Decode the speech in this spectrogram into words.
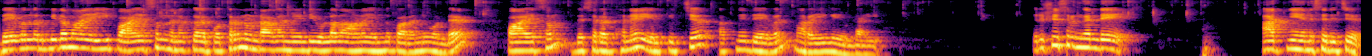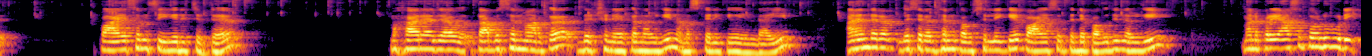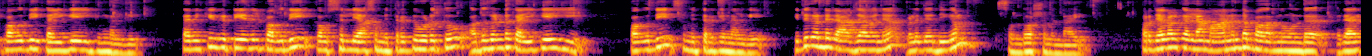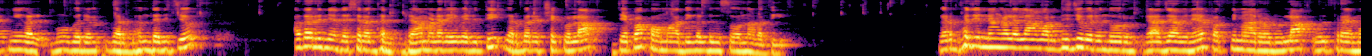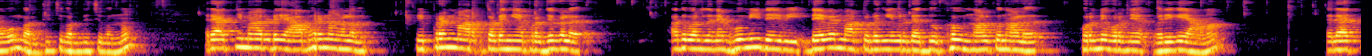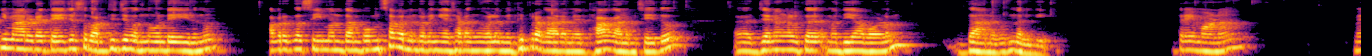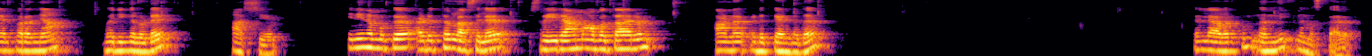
ദേവനിർമ്മിതമായ ഈ പായസം നിനക്ക് പുത്രനുണ്ടാകാൻ വേണ്ടിയുള്ളതാണ് എന്ന് പറഞ്ഞുകൊണ്ട് പായസം ദശരഥനെ ഏൽപ്പിച്ച് അഗ്നിദേവൻ മറയുകയുണ്ടായി. ഋഷിശൃംഗന്റെ ആജ്ഞയനുസരിച്ച് പായസം സ്വീകരിച്ചിട്ട് മഹാരാജാവ് താപസന്മാർക്ക് ദക്ഷിണയൊക്കെ നൽകി നമസ്കരിക്കുകയുണ്ടായി. അനന്തരം ദശരഥൻ കൗസല്യയ്ക്ക് പായസത്തിന്റെ പകുതി നൽകി മനപ്രയാസത്തോടുകൂടി പകുതി കൈകേയിക്കും നൽകി. തനിക്ക് കിട്ടിയതിൽ പകുതി കൗസല്യ സുമിത്രയ്ക്ക് കൊടുത്തു അതുകണ്ട് കൈകേയി പകുതി സുമിത്രയ്ക്ക് നൽകി. ഇത് കണ്ട് രാജാവിന് വളരെയധികം സന്തോഷമുണ്ടായി. പ്രജകൾക്കെല്ലാം ആനന്ദം പകർന്നുകൊണ്ട് രാജ്ഞികൾ മൂവരും ഗർഭം ധരിച്ചു. അതറിഞ്ഞ ദശരഥൻ ബ്രാഹ്മണരെ വരുത്തി ഗർഭരക്ഷയ്ക്കുള്ള ജപഹോമാദികൾ ദിവസവും നടത്തി. ഗർഭചിഹ്നങ്ങളെല്ലാം വർദ്ധിച്ചു വരുന്തോറും രാജാവിന് പത്നിമാരോടുള്ള ഉൾപ്രേമവും വർദ്ധിച്ചു വർദ്ധിച്ചു വന്നു. രാജ്ഞിമാരുടെ ആഭരണങ്ങളും വിപ്രന്മാർ തുടങ്ങിയ പ്രജകൾ അതുപോലെ തന്നെ ഭൂമിദേവി ദേവന്മാർ തുടങ്ങിയവരുടെ ദുഃഖവും നാൾക്കുനാൾ കുറഞ്ഞു കുറഞ്ഞ് വരികയാണ്. രാജ്ഞിമാരുടെ തേജസ് വർദ്ധിച്ചു വന്നുകൊണ്ടേയിരുന്നു. അവർക്ക് സീമന്തം പുംസവനം തുടങ്ങിയ ചടങ്ങുകളും വിധിപ്രകാരം യഥാകാലം ചെയ്തു. ജനങ്ങൾക്ക് മതിയാവോളം ദാനവും നൽകി. ഇത്രയുമാണ് മേൽപ്പറഞ്ഞ വരികളുടെ ആശയം. ഇനി നമുക്ക് അടുത്ത ക്ലാസ്സിൽ ശ്രീരാമാവതാരം ആണ് എടുക്കേണ്ടത്. എല്ലാവർക്കും നന്ദി നമസ്കാരം.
